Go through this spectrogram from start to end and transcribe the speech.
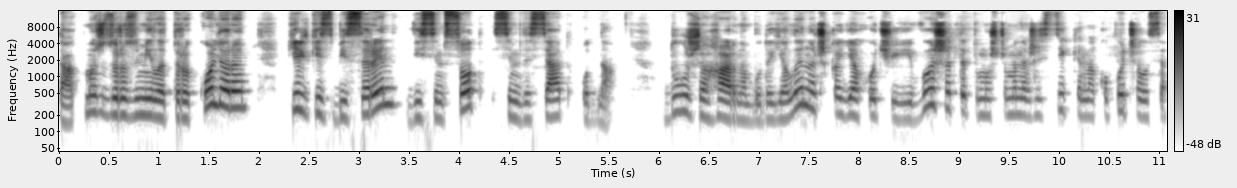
так, ми ж зрозуміли три кольори, кількість бісерин 871. Дуже гарна буде ялиночка, я хочу її вишити, тому що в мене вже стільки накопичилося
